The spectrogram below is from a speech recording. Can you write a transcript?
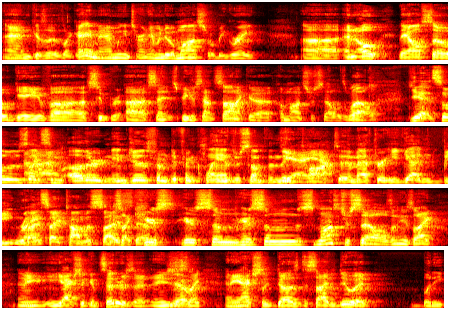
And because I was like, hey man, we can turn him into a monster. It'll be great. Uh, and oh, they also gave uh, Super uh, Speed of Sound Sonic a, a monster cell as well. yeah, so it was like Uh, some other ninjas from different clans or something. They Yeah, talked yeah. to him after he gotten beaten Right. by Saitama's side It's like step. here's here's some here's some monster cells, and he's like, and he, he actually considers it, and he's just like, and he actually does decide to do it, but he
